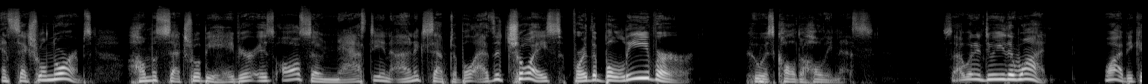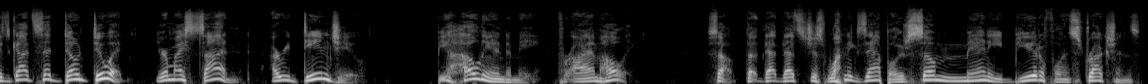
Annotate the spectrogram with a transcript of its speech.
and sexual norms, homosexual behavior is also nasty and unacceptable as a choice for the believer who is called to holiness. So I wouldn't do either one. Why? Because God said, Don't do it. You're my son. I redeemed you. Be holy unto me, for I am holy. So th- that, that's just one example. There's so many beautiful instructions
